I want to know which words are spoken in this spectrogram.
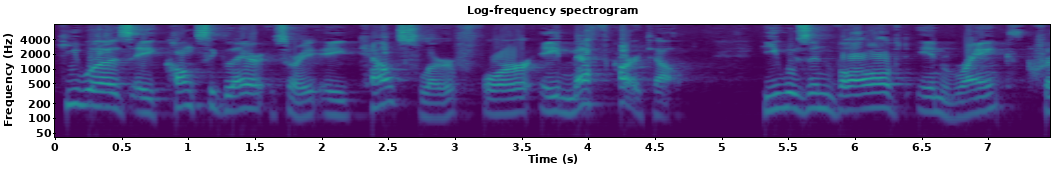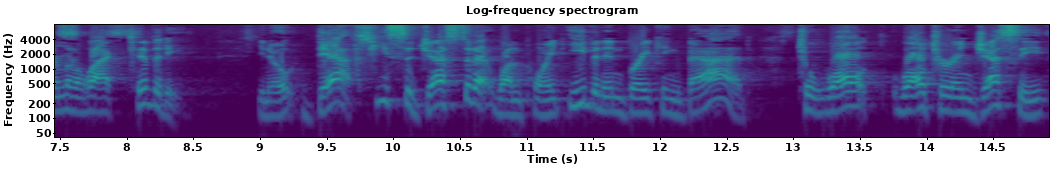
He was a consigliere, sorry, a counselor for a meth cartel. He was involved in rank criminal activity, you know, deaths. He suggested at one point, even in Breaking Bad, to Walt, Walter and Jesse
